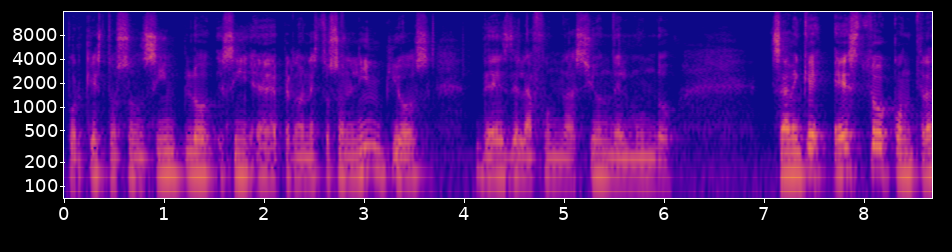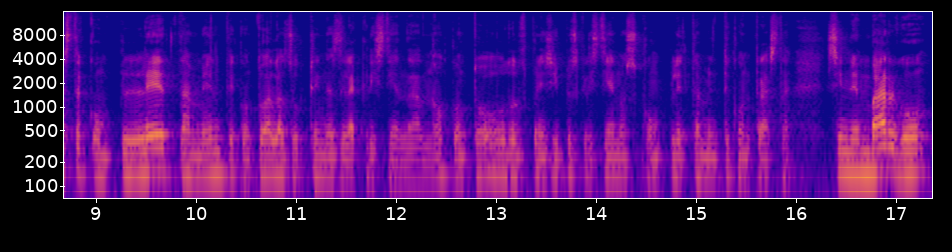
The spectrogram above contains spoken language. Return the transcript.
porque estos son, simples, eh, perdón, estos son limpios desde la fundación del mundo. Saben que esto contrasta completamente con todas las doctrinas de la cristiandad, ¿no? Con todos los principios cristianos completamente contrasta. Sin embargo,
